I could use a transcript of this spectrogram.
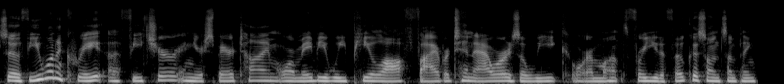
So if you want to create a feature in your spare time or maybe we peel off 5 or 10 hours a week or a month for you to focus on something,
